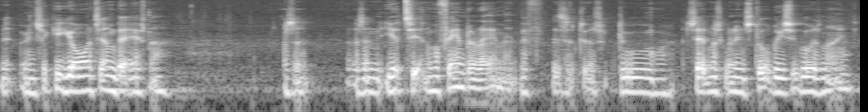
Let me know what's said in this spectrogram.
Men, men så gik jeg over til ham bagefter, og så og sådan irriterende, hvor fanden blev du af, mand? Altså, du, du satte mig sgu en stor risiko og sådan noget, ikke?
